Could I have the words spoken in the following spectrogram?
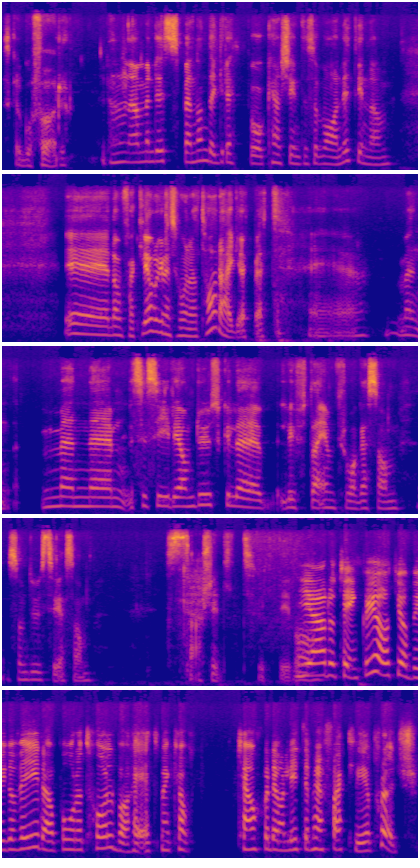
ska gå före. Mm, ja, men det är ett spännande grepp och kanske inte så vanligt inom eh, de fackliga organisationerna att ta det här greppet. Eh, men men eh, Cecilia, om du skulle lyfta en fråga som, som du ser som särskilt viktig? Vad... Ja, då tänker jag att jag bygger vidare på ordet hållbarhet men kanske då en lite mer facklig approach.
